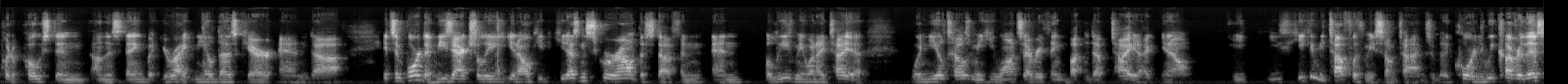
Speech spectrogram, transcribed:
put a post in on this thing. But you're right. Neil does care, and uh, it's important. He's actually, you know, he he doesn't screw around with this stuff. And and believe me when I tell you, when Neil tells me he wants everything buttoned up tight, I you know. He, he, he can be tough with me sometimes. Like, Corey, did we cover this?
